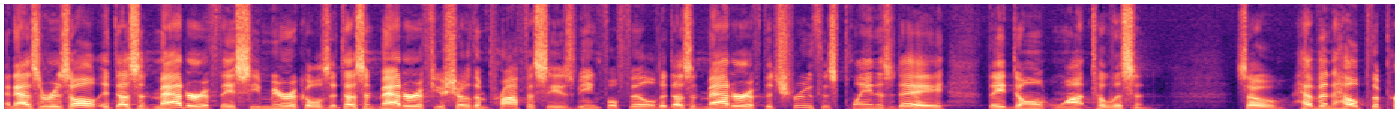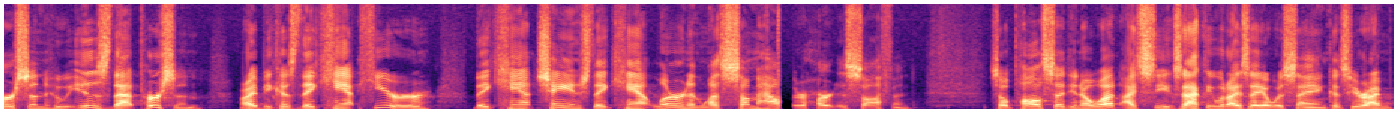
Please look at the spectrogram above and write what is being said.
And as a result, it doesn't matter if they see miracles. It doesn't matter if you show them prophecies being fulfilled. It doesn't matter if the truth is plain as day. They don't want to listen. So, heaven help the person who is that person, right? Because they can't hear they can't change, they can't learn unless somehow their heart is softened. So Paul said, You know what? I see exactly what Isaiah was saying because here I'm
